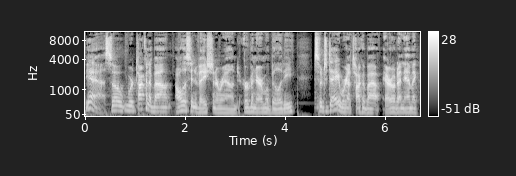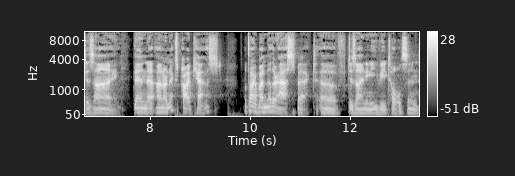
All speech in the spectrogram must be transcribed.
Yeah, so we're talking about all this innovation around urban air mobility. So today we're going to talk about aerodynamic design. Then uh, on our next podcast, we'll talk about another aspect of designing eVTOLs, and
